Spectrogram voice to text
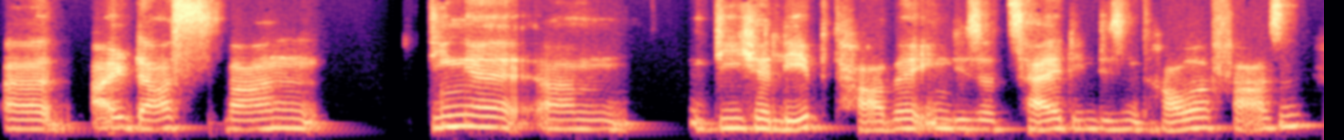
äh, all das waren Dinge, ähm, die ich erlebt habe in dieser Zeit, in diesen Trauerphasen.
